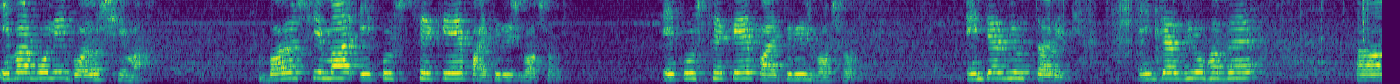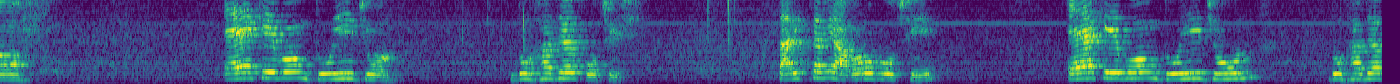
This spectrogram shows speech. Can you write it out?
এবার বলি বয়স সীমা। বয়স সীমা একুশ থেকে পঁয়ত্রিশ বছর। একুশ থেকে পঁয়ত্রিশ বছর। ইন্টারভিউ তারিখ। ইন্টারভিউ হবে এক এবং দুই জুন। দু হাজার পঁচিশ। তারিখটা আমি আবারও বলছি, এক এবং দুই জুন দু হাজার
